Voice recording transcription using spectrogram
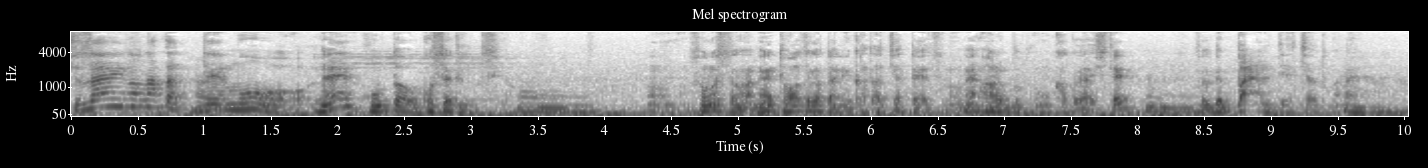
取材の中でもね本当は起こせるんですよ、うん。うん。その人がね問わず方に語っちゃったやつのねある部分を拡大してうん。それでバーンってやっちゃうとかね、はいはいはい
